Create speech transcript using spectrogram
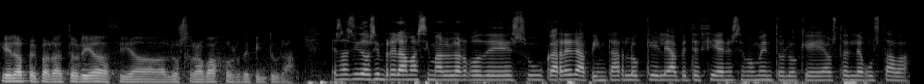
que era preparatoria hacia los trabajos de pintura. ¿Esa ha sido siempre la máxima a lo largo de su carrera, pintar lo que le apetecía en ese momento, lo que a usted le gustaba?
